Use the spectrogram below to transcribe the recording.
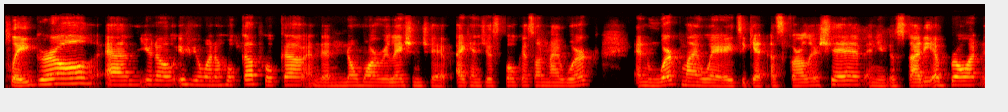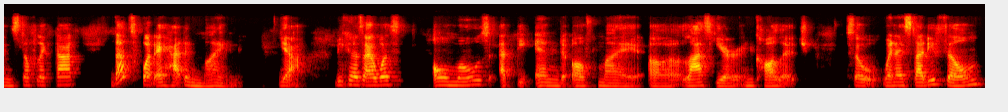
playgirl and you know if you want to hook up hook up and then no more relationship. I can just focus on my work and work my way to get a scholarship and you can study abroad and stuff like that. That's what i had in mind yeah because i was almost at the end of my uh, last year in college. So when I study film,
